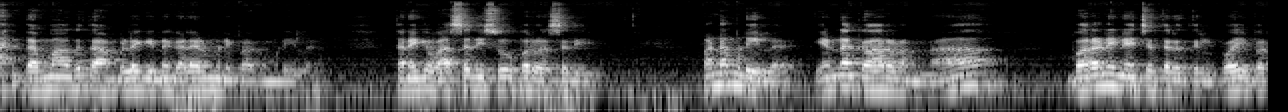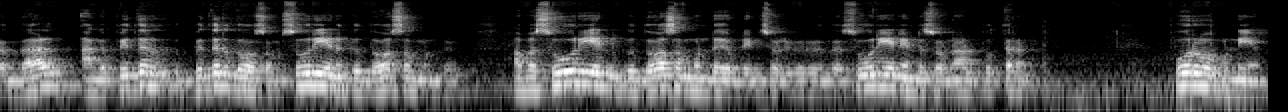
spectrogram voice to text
அந்த அம்மாவுக்கு தான் பிள்ளைக்கு இன்னும் கல்யாணம் பண்ணி பார்க்க முடியல. தனக்கு வசதி சூப்பர் வசதி. பண்ண முடியல. என்ன காரணம்னா பரணி நட்சத்திரத்தில் போய் பிறந்தால் அங்கே பிதிர் பிதிர் தோஷம் சூரியனுக்கு தோஷம் உண்டு. அப்போ சூரியனுக்கு தோஷம் உண்டு அப்படின்னு சொல்லி இந்த சூரியன் என்று சொன்னால் புத்திரன். பூர்வ புண்ணியம்.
